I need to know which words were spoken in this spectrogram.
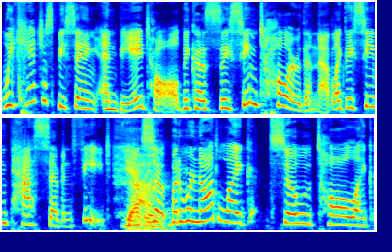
we can't just be saying NBA tall because they seem taller than that. Like they seem past seven feet. Yeah. Definitely. So, but we're not like so tall, like,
